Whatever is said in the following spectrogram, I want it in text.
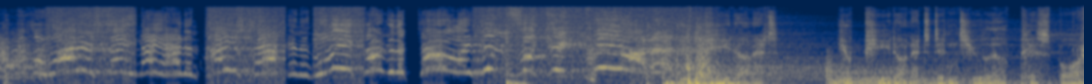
It's a water stain! I had an ice pack and it leaked onto the towel! I didn't fucking pee on it! Peed on it. You peed on it, didn't you, little piss boy?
